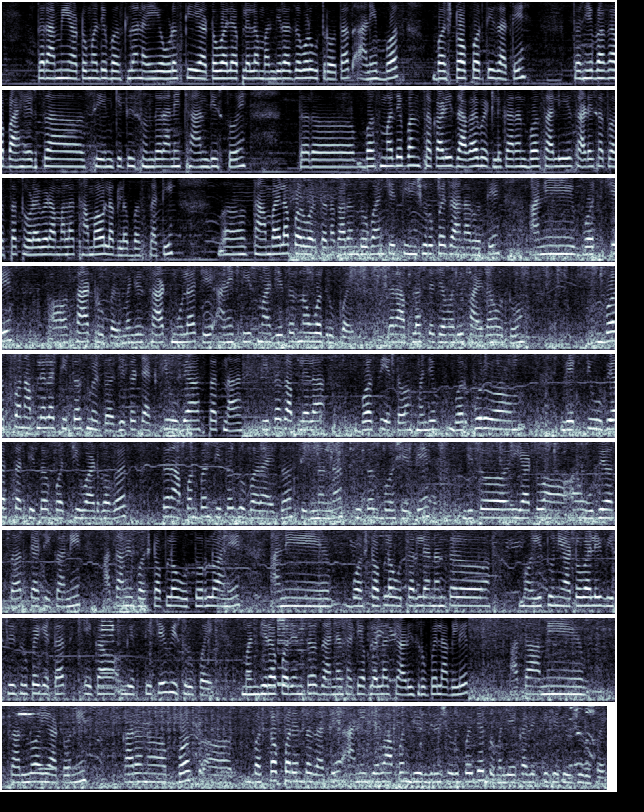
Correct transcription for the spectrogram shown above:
तर आम्ही ॲटोमध्ये बसलं नाही. एवढंच की ॲटोवाले आपल्याला मंदिराजवळ उतरवतात आणि बस बस स्टॉपवरती जाते. तर हे बघा बाहेरचा सीन किती सुंदर आणि छान दिसतो आहे तर बसमध्ये पण सकाळी जागा भेटली कारण बस आली साडेसात वाजता. थोडा वेळ आम्हाला थांबावं लागलं बससाठी. थांबायला परवडतं ना कारण दोघांचे तीनशे रुपये जाणार होते आणि बसचे साठ रुपये म्हणजे साठ मुलाचे आणि तीस माझे तर नव्वद रुपये. तर आपलाच त्याच्यामध्ये फायदा होतो. बस पण आपल्याला तिथंच मिळतं. जिथं टॅक्सी उभ्या असतात ना तिथंच आपल्याला बस येतं. म्हणजे भरपूर व्यक्ती उभी असतात तिथं बसची वाट बघत. तर आपण पण तिथंच उभं राहायचं सिग्नलला तिथंच बस येते जिथं याटो उभे असतात त्या ठिकाणी. आता आम्ही बसस्टॉपला उतरलो आहे आणि बसस्टॉपला उतरल्यानंतर मग इथून ॲटोवाले वीस वीस रुपये घेतात. एका व्यक्तीचे वीस रुपये. मंदिरापर्यंत जाण्यासाठी आपल्याला चाळीस रुपये लागलेत. आता आम्ही चाललो आहे ऑटोने कारण बस बसस्टॉपपर्यंत जाते आणि जेव्हा आपण दीड दीडशे रुपये देतो म्हणजे एका व्यक्तीचे दीडशे रुपये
